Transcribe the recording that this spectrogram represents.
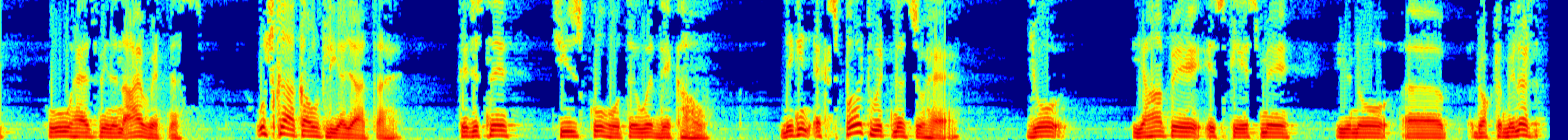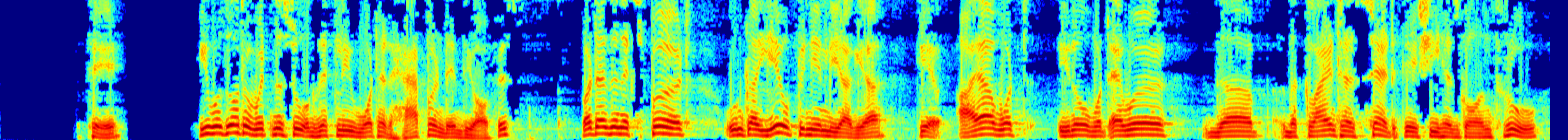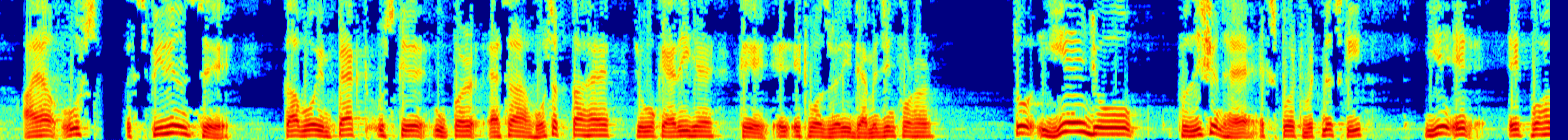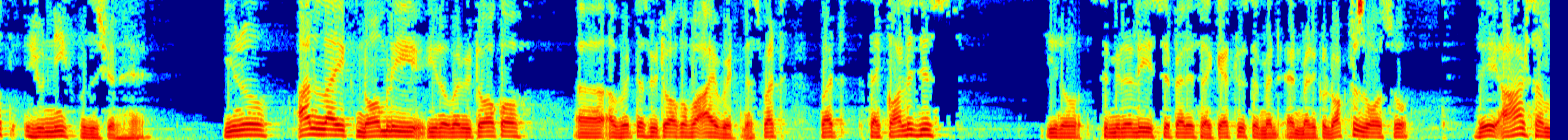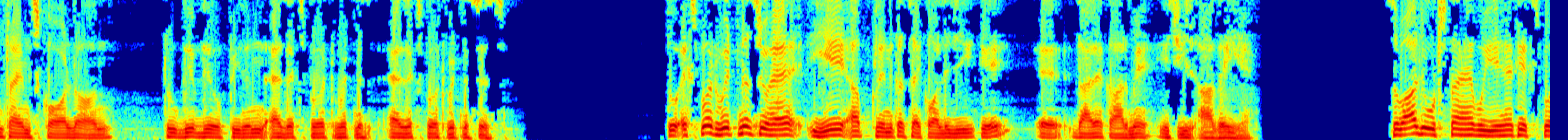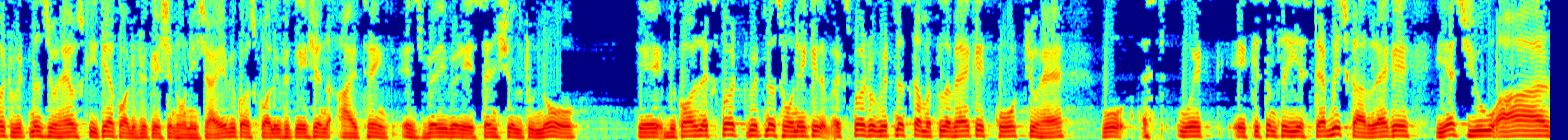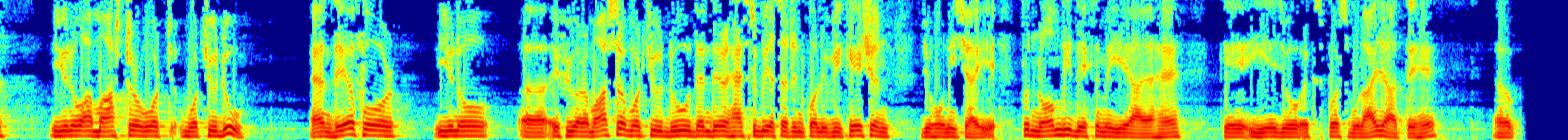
who has been an eye اس کا اکاؤنٹ لیا جاتا ہے کہ جس نے چیز کو ہوتے ہوئے دیکھا ہو لیکن ایکسپرٹ وٹنس جو ہے جو یہاں پہ اس کیس میں یو نو ڈاکٹر ملر تھے he was not a witness to exactly what had happened in the office but as an expert ان کا یہ اوپین لیا گیا کہ آیا what you know whatever the client has said کہ she has gone through آیا اس ایکسپیرئنس سے کا وہ امپیکٹ اس کے اوپر ایسا ہو سکتا ہے جو وہ کہہ رہی ہے کہ it was very damaging for her تو یہ جو پوزیشن ہے ایکسپرٹ وٹنس کی، یہ ایک ایک بہت یونیک پوزیشن ہے. You know in like normally you know when we talk of witness we talk of eye witness but but psychologist you know similarly اس سے پہلے psychiatrist and medical doctor also they are sometimes called on to give the opinion as expert as expert witness تو expert witness جو ہے، یہ اب clinical psychology کے eh, دائرہ کار میں یہ چیز آ گئی ہے۔ سوال جو اٹھتا ہے وہ یہ ہے کہ ایکسپرٹ وٹنس جو ہے، اس کی کیا کوالیفیکیشن ہونی چاہیے؟ Because qualification I think is very very essential to know کہ بیکاز ایکسپرٹ وٹنس ہونے کی ایکسپرٹ وٹنس کا مطلب ہے کہ کورٹ جو ہے وہ وہ ایک ایک قسم سے یہ اسٹیبلش کر رہا ہے کہ yes you are you know a master what what you do and therefore you know if you are a master what you do then there has to be a certain qualification جو ہونی چاہیے۔ تو normally دیکھنے میں یہ آیا ہے کہ یہ جو ایکسپرٹس بلائے جاتے ہیں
